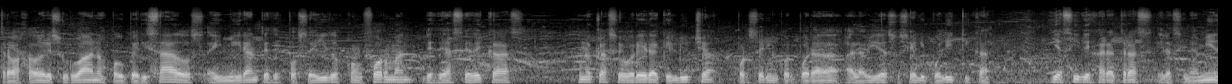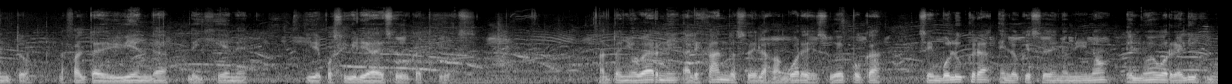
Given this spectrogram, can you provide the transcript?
Trabajadores urbanos pauperizados e inmigrantes desposeídos conforman desde hace décadas una clase obrera que lucha por ser incorporada a la vida social y política y así dejar atrás el hacinamiento, la falta de vivienda, de higiene y de posibilidades educativas. Antonio Berni, alejándose de las vanguardias de su época, se involucra en lo que se denominó el nuevo realismo,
